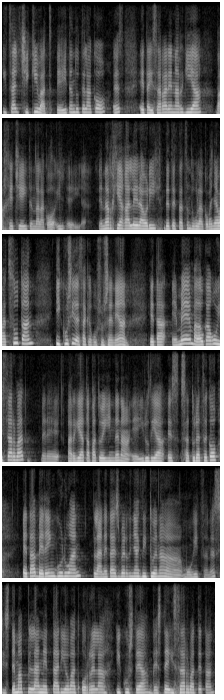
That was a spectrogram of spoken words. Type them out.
itzal txiki bat egiten dutelako, ez? Eta izarraren argia, ba, jetxi egiten dalako, energia galera hori detektatzen dugulako, baina batzutan ikusi dezakegu zuzenean. Eta hemen badaukagu izar bat, bere argia tapatu egin dena e, irudia ez saturatzeko, eta bere inguruan planeta ezberdinak dituena mugitzen. Ez? Sistema planetario bat horrela ikustea beste izar batetan,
